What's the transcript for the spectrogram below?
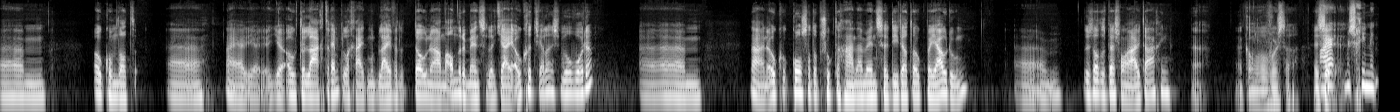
Ehm, ook omdat eh, nou ja, je, je ook de laagdrempeligheid moet blijven tonen aan andere mensen dat jij ook gechallenged wil worden. Ehm, nou, en ook constant op zoek te gaan naar mensen die dat ook bij jou doen. Ehm, dus dat is best wel een uitdaging. Dat kan me wel voorstellen. Dus, Maar misschien een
